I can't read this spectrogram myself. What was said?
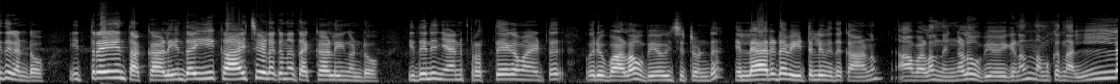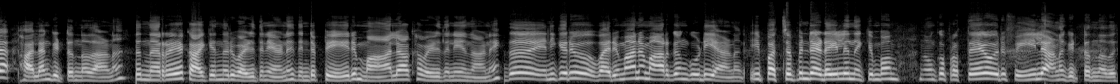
ഇത് കണ്ടോ? ഇത്രയും തക്കാളി എന്താ ഈ കാഴ്ച കിടക്കുന്ന തക്കാളിയും കണ്ടോ? ഇതിന് ഞാൻ പ്രത്യേകമായിട്ട് ഒരു വളം ഉപയോഗിച്ചിട്ടുണ്ട്. എല്ലാവരുടെ വീട്ടിലും ഇത് കാണും. ആ വളം നിങ്ങളും ഉപയോഗിക്കണം. നമുക്ക് നല്ല ഫലം കിട്ടുന്നതാണ്. ഇത് നിറയെ കായ്ക്കുന്ന ഒരു വഴുതനയാണ്. ഇതിന്റെ പേര് മാലാഖ വഴുതന എന്നാണ്. ഇത് എനിക്കൊരു വരുമാന മാർഗം കൂടിയാണ്. ഈ പച്ചപ്പിന്റെ ഇടയിൽ നിൽക്കുമ്പോൾ നമുക്ക് പ്രത്യേക ഒരു ഫീലാണ് കിട്ടുന്നത്.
